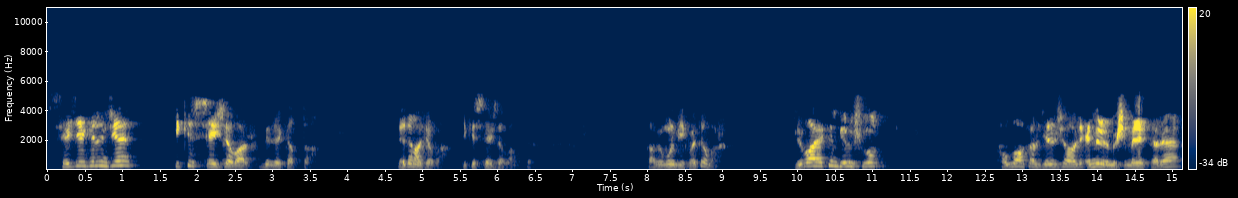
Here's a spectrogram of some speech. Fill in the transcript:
Secdeye gelince iki secde var bir rekatta. Neden acaba? İki secde var muhtemelen. Tabi bunun bir hikmeti var. Rivayetin biri şu, Allah Teala Celle emir vermiş meleklere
